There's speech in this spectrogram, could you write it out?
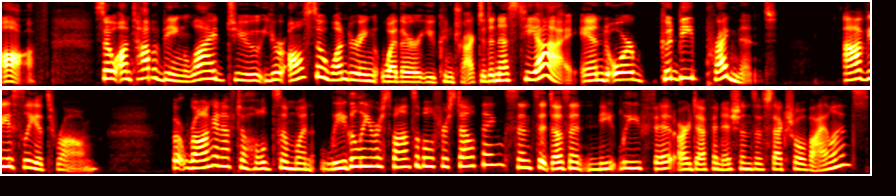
off. So on top of being lied to, you're also wondering whether you contracted an STI and or could be pregnant. Obviously it's wrong. But wrong enough to hold someone legally responsible for stealthing since it doesn't neatly fit our definitions of sexual violence?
